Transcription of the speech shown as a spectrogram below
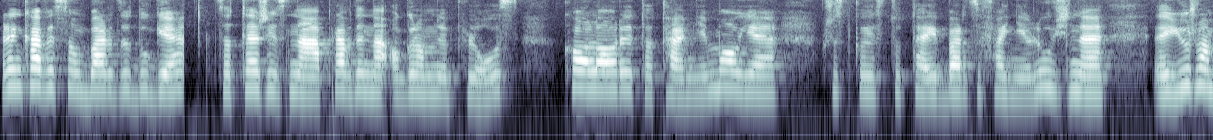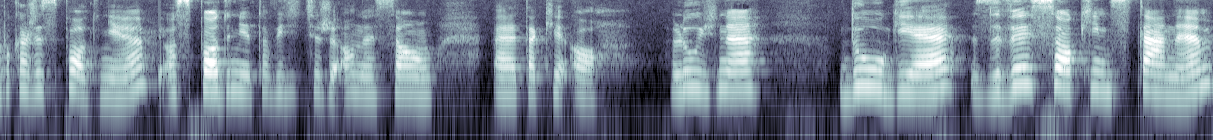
Rękawy są bardzo długie, co też jest naprawdę na ogromny plus. Kolory totalnie moje, wszystko jest tutaj bardzo fajnie luźne. E, Już Wam pokażę spodnie. O spodnie to widzicie, że one są e, takie o luźne, długie, z wysokim stanem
